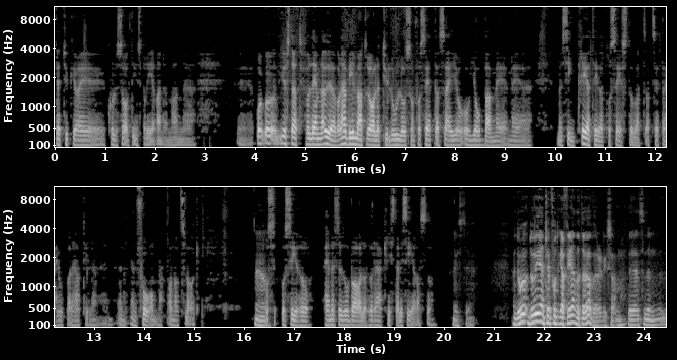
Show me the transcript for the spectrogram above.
det tycker jag är kolossalt inspirerande. Man, och just att få lämna över det här bildmaterialet till Lollo som får sätta sig och, och jobba med, med, med, sin kreativa process då att, att sätta ihop det här till en, en, en form av något slag. Ja. Och, och se hur hennes urval och hur det här kristalliseras då. Just det. Men då, då är egentligen fotograferandet över liksom? Det, den,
